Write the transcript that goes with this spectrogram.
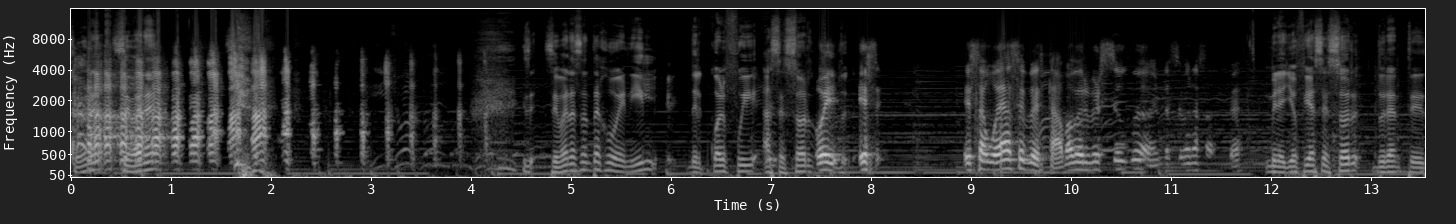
Semana, Semana- Semana Santa Juvenil, del cual fui asesor. Oye, ese- esa weá se prestaba para perversión, weón, en la Semana Santa. Mira, yo fui asesor durante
